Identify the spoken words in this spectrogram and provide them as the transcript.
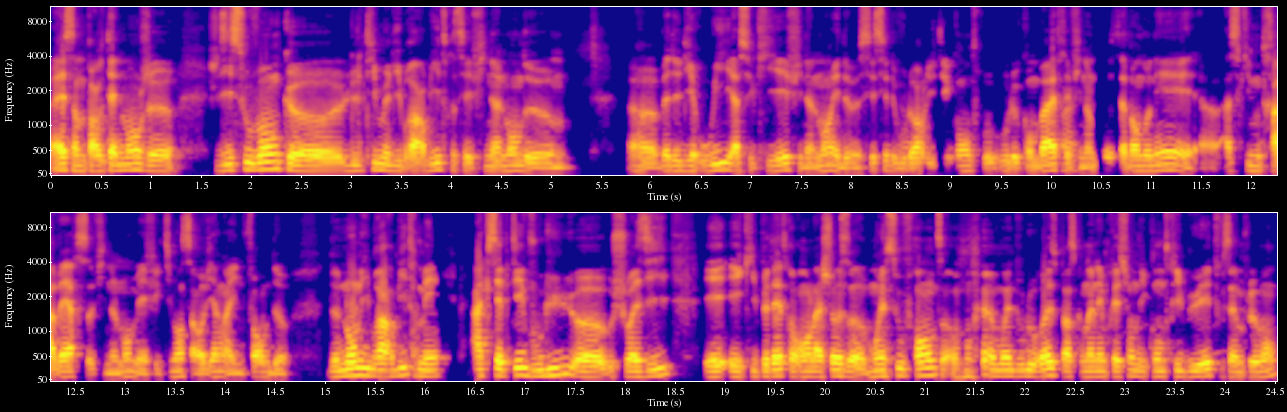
Ouais, ça me parle tellement. Je, je dis souvent que l'ultime libre arbitre, c'est finalement de, euh, bah de dire oui à ce qui est finalement et de cesser de vouloir lutter contre ou, le combattre et finalement s'abandonner à ce qui nous traverse finalement. Mais effectivement, ça revient à une forme de, de non libre arbitre, mais accepté, voulu, euh, choisi, et, et qui peut-être rend la chose moins souffrante, moins, douloureuse, parce qu'on a l'impression d'y contribuer tout simplement.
